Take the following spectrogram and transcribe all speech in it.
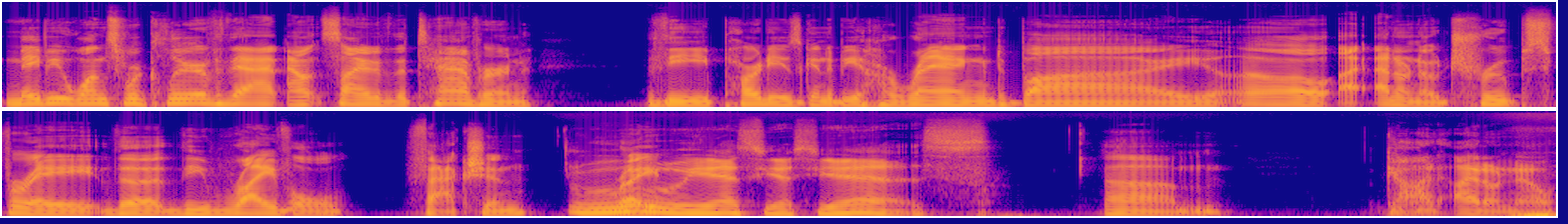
maybe once we're clear of that outside of the tavern, the party is going to be harangued by oh I, I don't know troops for a the the rival faction. ooh, Right. yes, yes, yes. Um, God, I don't know.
